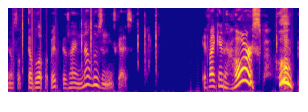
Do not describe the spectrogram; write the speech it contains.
And also double up a bit because I am not losing these guys. If I can horse poop.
